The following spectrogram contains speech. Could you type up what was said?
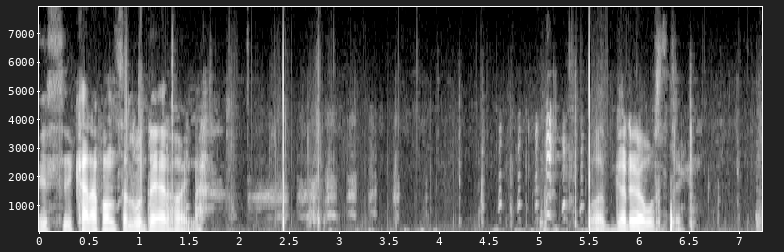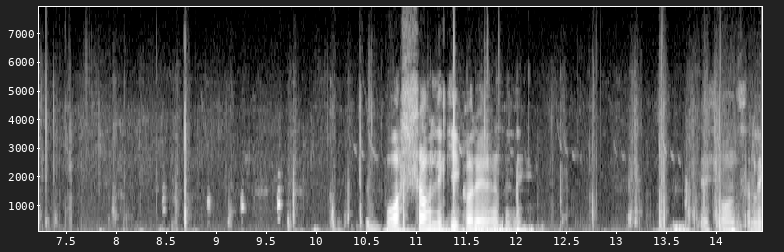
এসছি খারাপ অঞ্চল বলতে আর হয় না। পথঘাটের অবস্থা। বর্ষা হলে কি করে এখানে অঞ্চলে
